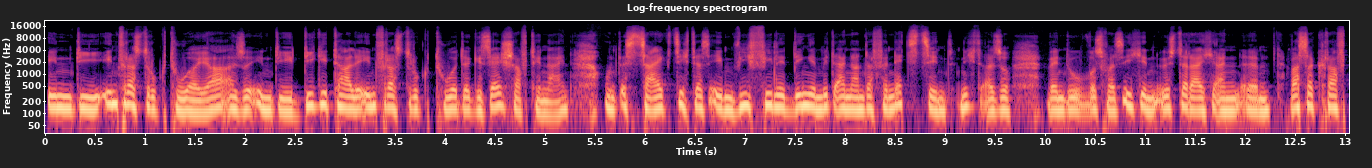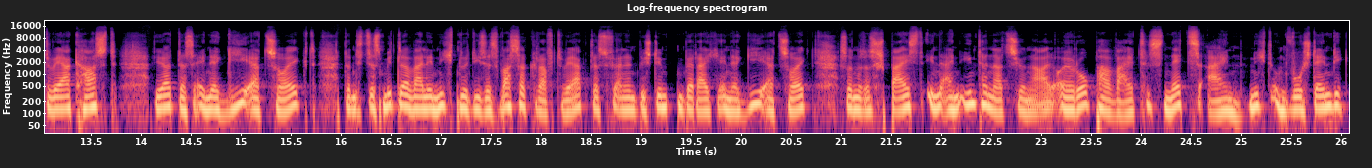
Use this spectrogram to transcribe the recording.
in die Infrastruktur, ja, also in die digitale Infrastruktur der Gesellschaft hinein. Und es zeigt sich, dass eben wie viele Dinge miteinander vernetzt sind. Nicht also, wenn du, was weiß ich, in Österreich ein ähm, Wasserkraftwerk hast, ja, das Energie erzeugt, dann ist das mittlerweile nicht nur dieses Wasserkraftwerk, das für einen bestimmten Bereich Energie erzeugt, sondern das speist in ein international europaweites Netz ein, nicht? Und wo ständig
